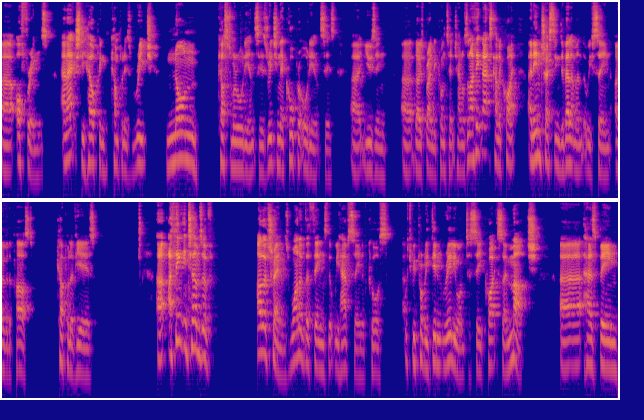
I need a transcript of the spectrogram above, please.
uh, offerings, and actually helping companies reach non customer audiences, reaching their corporate audiences uh, using those branded content channels. And I think that's kind of quite an interesting development that we've seen over the past couple of years. I think in terms of other trends, one of the things that we have seen, of course, which we probably didn't really want to see quite so much, uh, has been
